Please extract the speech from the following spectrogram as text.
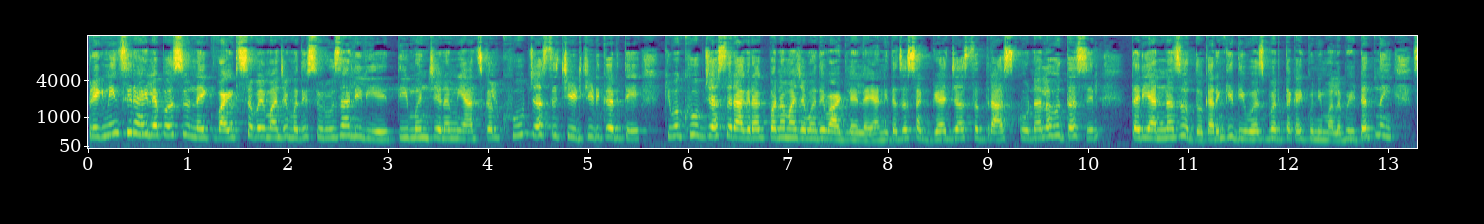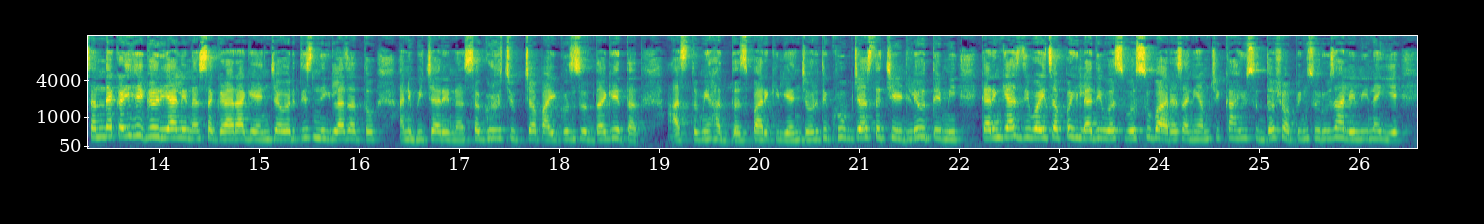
प्रेग्नेन्सी राहिल्यापासून एक वाईट सवय माझ्यामध्ये सुरू झालेली आहे. ती म्हणजे ना मी आजकाल खूप जास्त चिडचिड करते किंवा खूप जास्त रागरागपणा माझ्यामध्ये वाढलेला आहे. आणि त्याचा सगळ्यात जास्त त्रास कोणाला होत असेल तर यांनाच होतो. कारण की दिवसभर तर काही कुणी मला भेटत नाही. संध्याकाळी हे घरी आले ना सगळा राग यांच्यावरतीच निघला जातो आणि बिचारे ना सगळं चुपचाप ऐकून सुद्धा घेतात. आज तुम्ही हद्दच पार केली. यांच्यावरती खूप जास्त चिडले होते मी. कारण की आज दिवाळीचा पहिला दिवस वसुबारस आणि आमची काहीसुद्धा शॉपिंग सुरू झालेली नाही आहे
